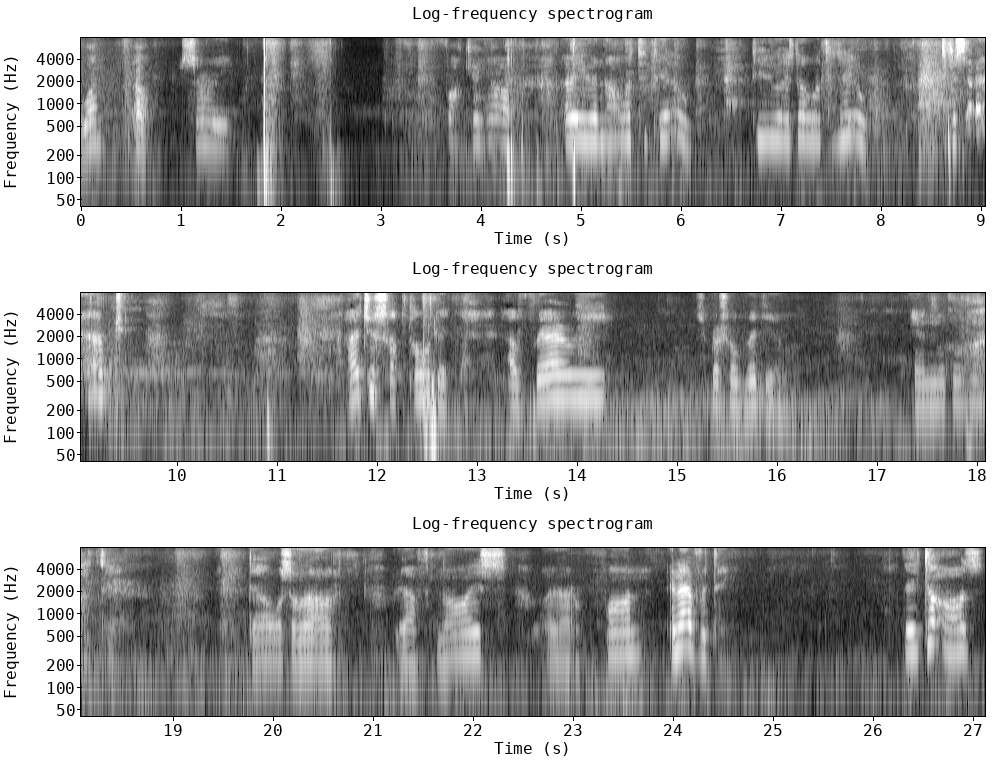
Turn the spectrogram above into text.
one. Oh, sorry. Fucking up. I don't even know what to do. Do you guys know what to do? Because I, am I just uploaded a very special video. And go out there. And that was a lot, a lot of noise, a lot of fun, and everything. Because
